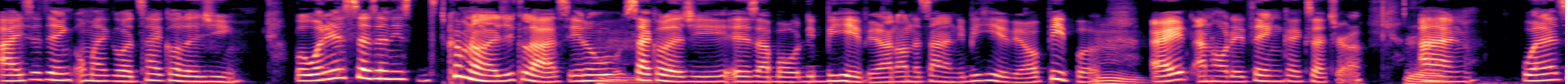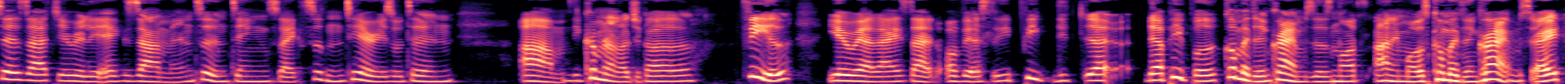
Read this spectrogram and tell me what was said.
I used to think, oh my god, psychology. But when you sit in this criminology class, you know, Mm. psychology is about the behavior and understanding the behavior of people, Mm. right? And how they think, etc. Yeah. And when it says that you really examine certain things, like certain theories within um, the criminological field, you realize that obviously pe- the- there are people committing crimes. There's not animals committing crimes, right?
